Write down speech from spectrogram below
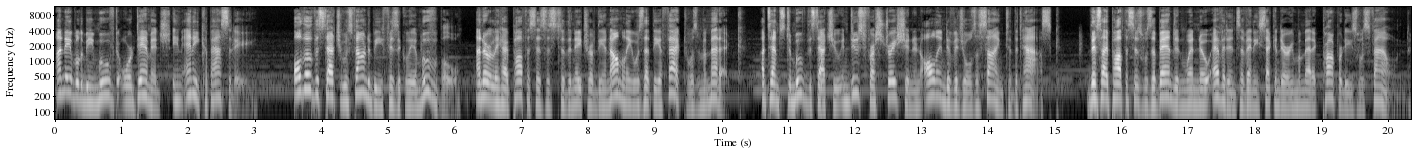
unable to be moved or damaged in any capacity. Although the statue was found to be physically immovable, an early hypothesis as to the nature of the anomaly was that the effect was memetic. Attempts to move the statue induced frustration in all individuals assigned to the task. This hypothesis was abandoned when no evidence of any secondary memetic properties was found.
